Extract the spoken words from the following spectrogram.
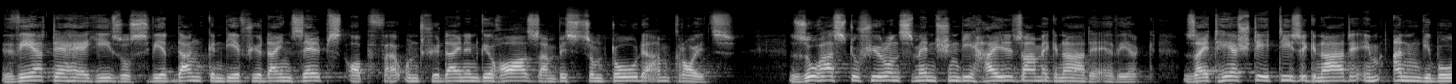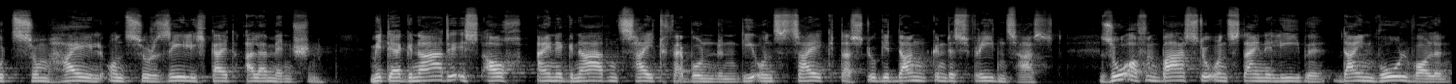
Werter Herr Jesus, wir danken dir für dein Selbstopfer und für deinen Gehorsam bis zum Tode am Kreuz. So hast du für uns Menschen die heilsame Gnade erwirkt. Seither steht diese Gnade im Angebot zum Heil und zur Seligkeit aller Menschen. Mit der Gnade ist auch eine Gnadenzeit verbunden, die uns zeigt, dass du Gedanken des Friedens hast. So offenbarst du uns deine Liebe, dein Wohlwollen,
